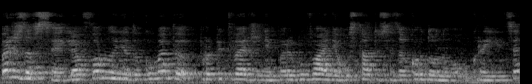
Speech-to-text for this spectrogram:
Перш за все, для оформлення документу про підтвердження перебування у статусі закордонного українця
